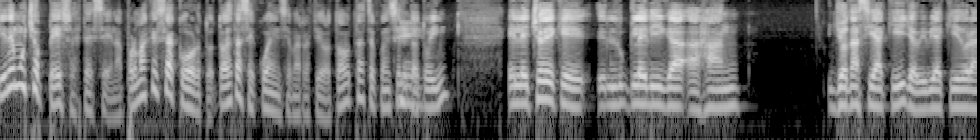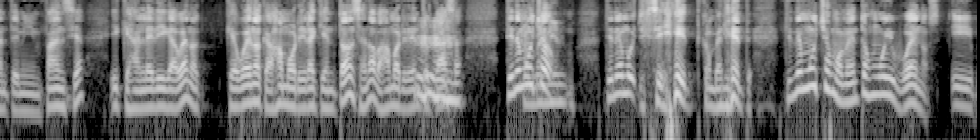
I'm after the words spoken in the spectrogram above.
tiene mucho peso esta escena, por más que sea corto, toda esta secuencia me refiero, toda esta secuencia en Sí. Tatooine, el hecho de que Luke le diga a Han, yo nací aquí, yo viví aquí durante mi infancia, y que Han le diga, bueno, qué bueno que vas a morir aquí entonces, ¿no? Vas a morir en tu casa. Tiene mucho, tiene mucho, sí, conveniente. Tiene muchos momentos muy buenos, y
